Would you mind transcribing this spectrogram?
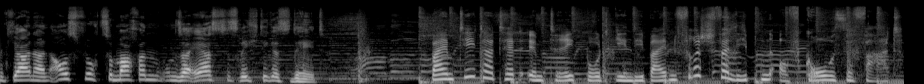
Mit Jana einen Ausflug zu machen. Unser erstes richtiges Date. Beim Tete-a-Tete im Tretboot gehen die beiden frisch Verliebten auf große Fahrt.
